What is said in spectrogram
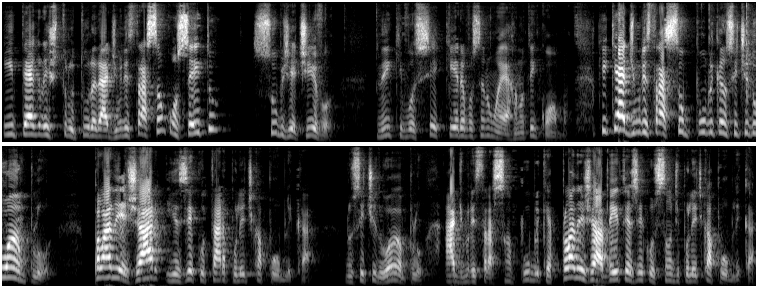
integra a estrutura da administração, conceito subjetivo. Nem que você queira, você não erra, não tem como. O que é administração pública no sentido amplo? Planejar e executar política pública. No sentido amplo, a administração pública é planejamento e execução de política pública.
